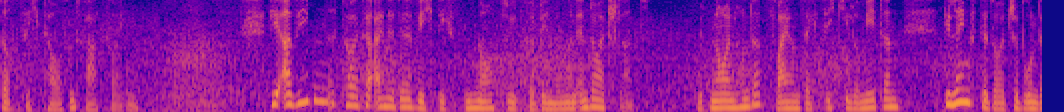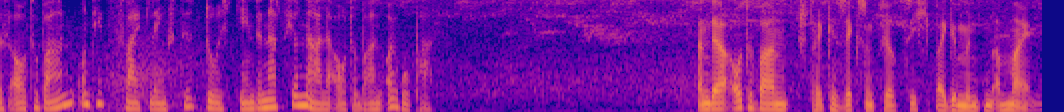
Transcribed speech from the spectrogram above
40.000 Fahrzeugen. Die A7 ist heute eine der wichtigsten Nord-Süd-Verbindungen in Deutschland. Mit 962 Kilometern die längste deutsche Bundesautobahn und die zweitlängste durchgehende nationale Autobahn Europas. An der Autobahn Strecke 46 bei Gemünden am Main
